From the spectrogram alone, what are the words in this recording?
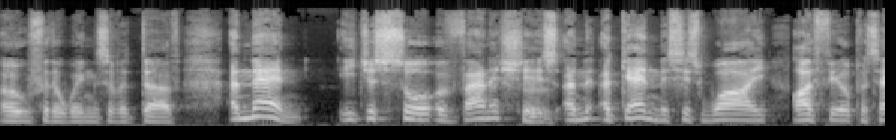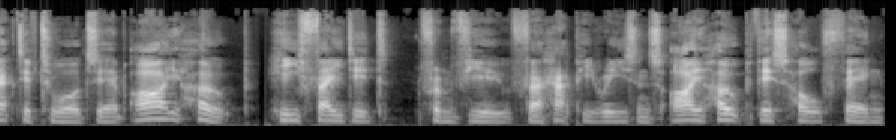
Oh for the Wings of a Dove. And then he just sort of vanishes. Hmm. And again, this is why I feel protective towards him. I hope he faded from view for happy reasons. I hope this whole thing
